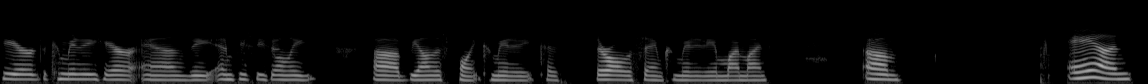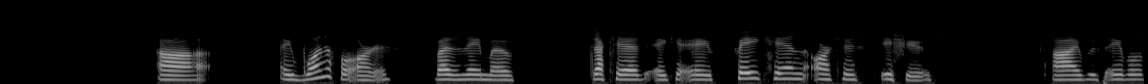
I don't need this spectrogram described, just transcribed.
here, the community here, and the NPCs only uh, beyond this point community because they're all the same community in my mind. Um, and uh, a wonderful artist by the name of Duckhead, aka Fakehin Artist Issues. I was able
